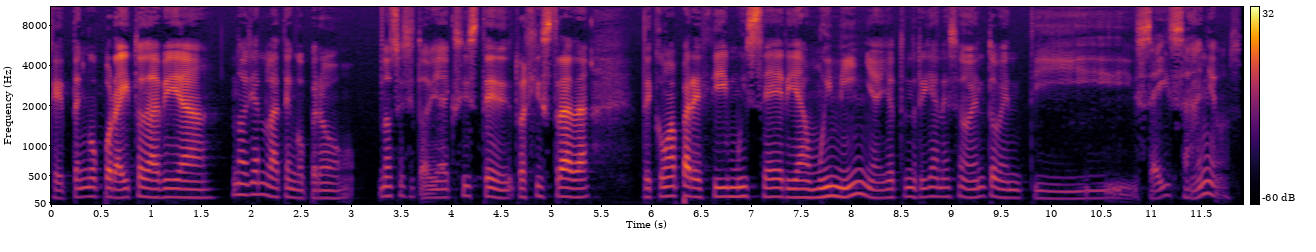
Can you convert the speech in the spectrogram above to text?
que tengo por ahí todavía, no, ya no la tengo, pero no sé si todavía existe registrada, de cómo aparecí muy seria, muy niña. Yo tendría en ese momento 26 años.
